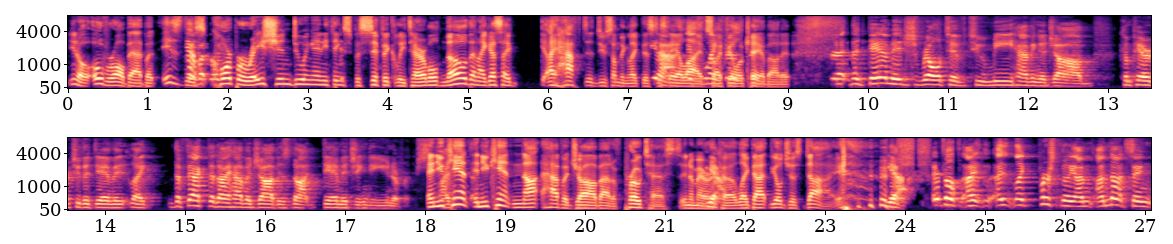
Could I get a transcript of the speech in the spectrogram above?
you know, overall bad. But is Yeah, this but, like- corporation doing anything specifically terrible? No. Then I guess I I have to do something like this to stay alive, so I feel the- okay about it. the, the damage relative to me having a job compared to the damage like the fact that i have a job is not damaging the universe and you can't and you can't not have a job out of protest in America like that. You'll just die. yeah it's also I, I like personally i'm i'm not saying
